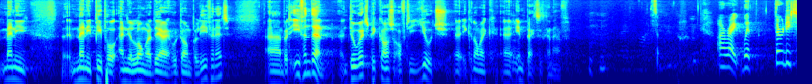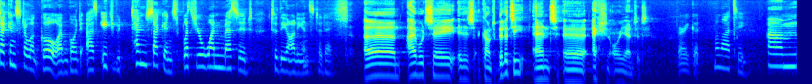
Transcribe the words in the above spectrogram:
many, many people any longer there who don't believe in it, uh, but even then, do it because of the huge uh, economic impact it can have. All right, with 30 seconds to go, I'm going to ask each of you 10 seconds. What's your one message to the audience today? Um, I would say it is accountability and uh, action-oriented. Very good. Melati. Um,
